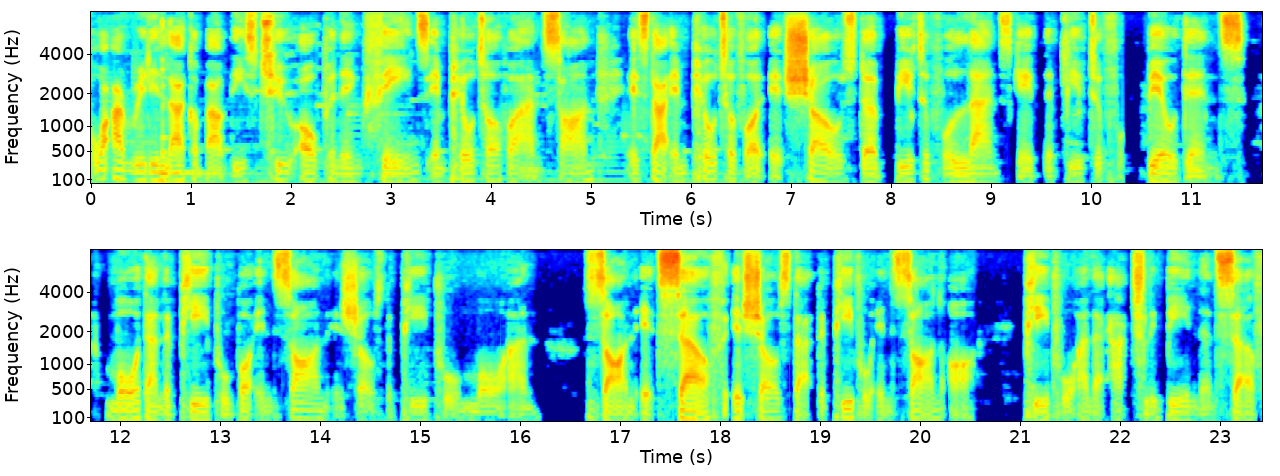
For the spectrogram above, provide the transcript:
What I really like about these two opening themes in Piltover and Zaun is that in Piltover it shows the beautiful landscape, the beautiful buildings more than the people, but in Zaun it shows the people more and Zaun itself, it shows that the people in Zaun are people and they're actually being themselves.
